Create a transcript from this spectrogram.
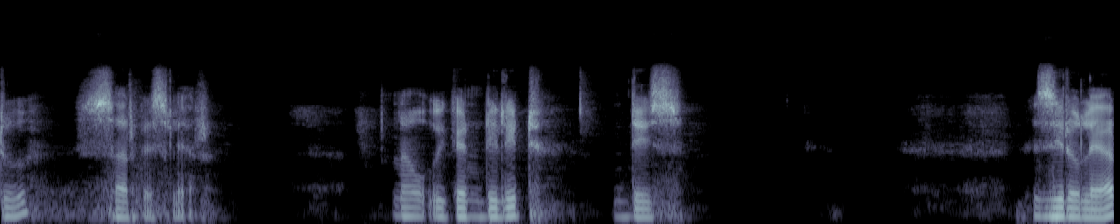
To surface layer. Now we can delete this zero layer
